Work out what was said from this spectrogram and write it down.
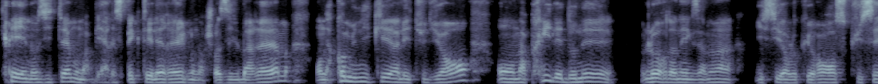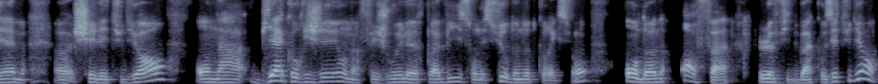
créé nos items, on a bien respecté les règles, on a choisi le barème, on a communiqué à l'étudiant, on a pris les données lors d'un examen, ici en l'occurrence QCM, euh, chez l'étudiant, on a bien corrigé, on a fait jouer le RPABIS, on est sûr de notre correction, on donne enfin le feedback aux étudiants,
